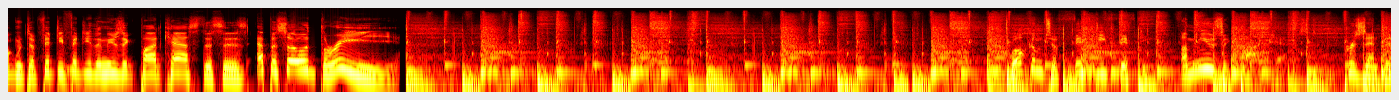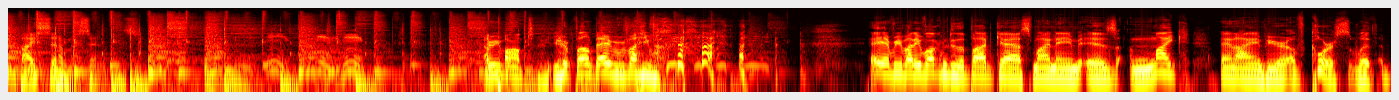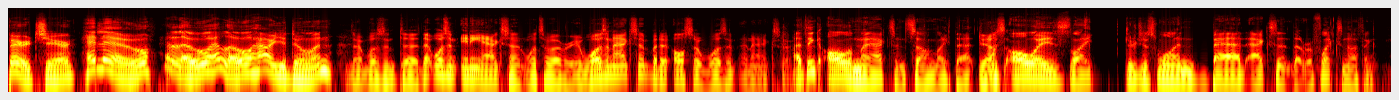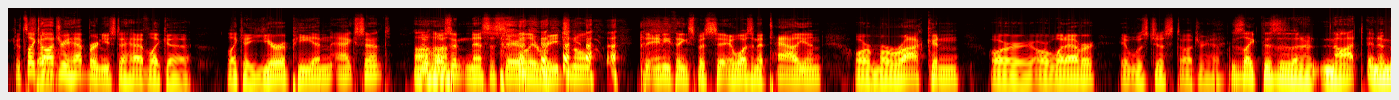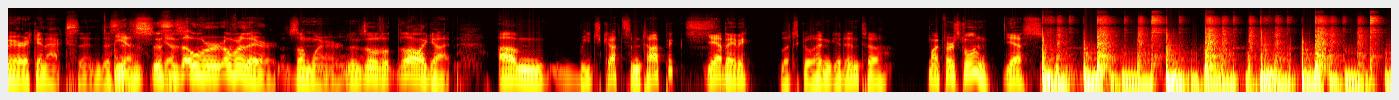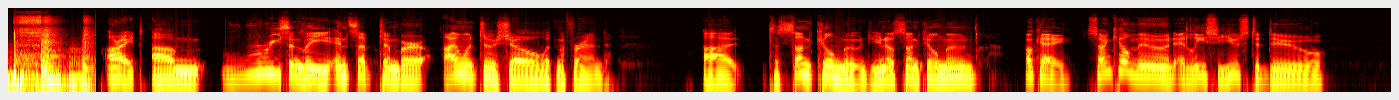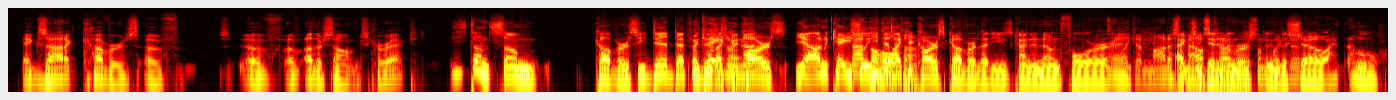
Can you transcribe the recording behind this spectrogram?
Welcome to 50 50 the Music Podcast. This is episode three. Welcome to 50 50, a music podcast presented by CinemaSins. I'm pumped. You're pumped, everybody. hey, everybody. Welcome to the podcast. My name is Mike, and I am here, of course, with Barrett Share. Hello. Hello, hello. How are you doing? That wasn't uh, that wasn't any accent whatsoever. It was an accent, but it also wasn't an accent. I think all of my accents sound like that. Yeah? There's always like, they're just one bad accent that reflects nothing. It's like So- Audrey Hepburn used to have like a like a European accent that Uh-huh. wasn't necessarily regional to anything specific. It wasn't Italian or Moroccan or or whatever. It was just Audrey Hepburn. This is like this is a, not an American accent. This Yes, is this yes. is over over there somewhere. That's all, that's all I got. Um, we each got some topics. Yeah, baby. let's go ahead and get into my first one. Yes. All right. Um, recently in September, I went to a show with my friend. Uh, to Sun Kil Moon. Do you know Sun Kil Moon? Okay, Sun Kil Moon at least used to do exotic covers of of of other songs, correct? He's done some covers. He did definitely did like a not- Cars. yeah, on occasionally he did like a. Cars cover that he's kind of known for. And like a Modest actually Mouse did it cover in or the, something in like the that? show. I, oh,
